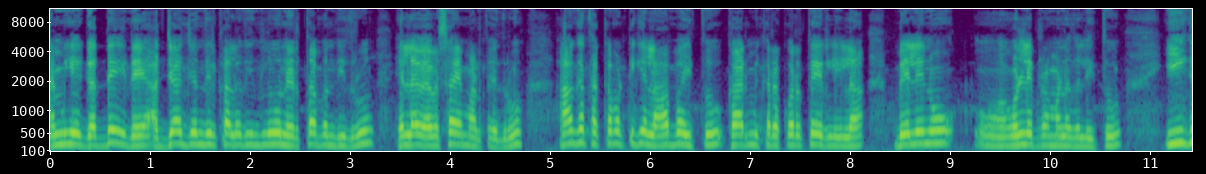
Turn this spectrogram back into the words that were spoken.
ನಮಗೆ ಗದ್ದೆ ಇದೆ. ಅಜ್ಜ ಅಜ್ಜಂದಿರ ಕಾಲದಿಂದಲೂ ನೆಡ್ತಾ ಬಂದಿದ್ರು. ಎಲ್ಲ ವ್ಯವಸಾಯ ಮಾಡ್ತಾ ಇದ್ರು. ಆಗ ತಕ್ಕ ಮಟ್ಟಿಗೆ ಲಾಭ ಇತ್ತು. ಕಾರ್ಮಿಕರ ಕೊರತೆ ಇರಲಿಲ್ಲ. ಬೆಲೆನೂ ಒಳ್ಳೆ ಪ್ರಮಾಣದಲ್ಲಿತ್ತು ಈಗ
